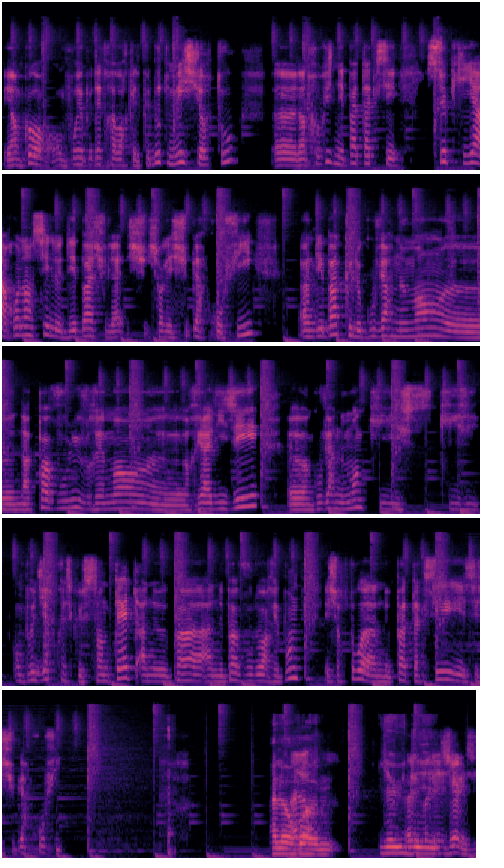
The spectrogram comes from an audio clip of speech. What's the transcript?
Et encore, on pourrait peut-être avoir quelques doutes, mais surtout, euh, l'entreprise n'est pas taxée. Ce qui a relancé le débat sur, sur, les super profits, un débat que le gouvernement euh, n'a pas voulu vraiment euh, réaliser, un gouvernement qui, qui, on peut dire presque sans tête à ne, pas, à ne pas vouloir répondre et surtout à ne pas taxer ces super profits. Alors, il y a eu des...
